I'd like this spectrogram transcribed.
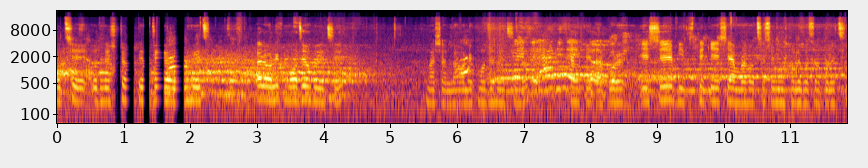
হচ্ছে ওদের সাথে হয়েছে। আর অনেক মজাও হয়েছে। মাসাল্লাহ অনেক মজা হয়েছিল। কালকে তারপর এসে বিচ থেকে এসে আমরা হচ্ছে সুইমিং পুলে গোসল করেছি।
